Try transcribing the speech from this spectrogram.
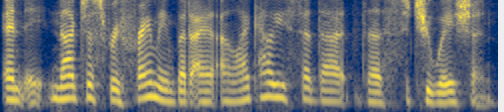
and not just reframing but I, I, like how you said that the situation.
